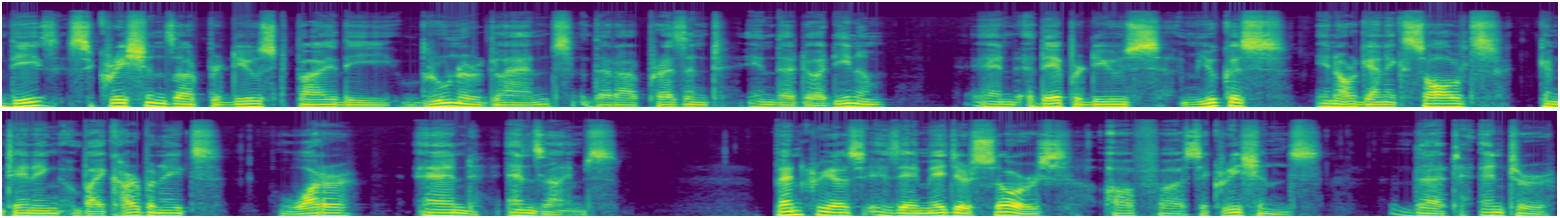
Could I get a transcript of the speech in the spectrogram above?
These secretions are produced by the Brunner glands that are present in the duodenum and they produce mucus, inorganic salts containing bicarbonates, water, and enzymes. Pancreas is a major source of uh, secretions that enter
